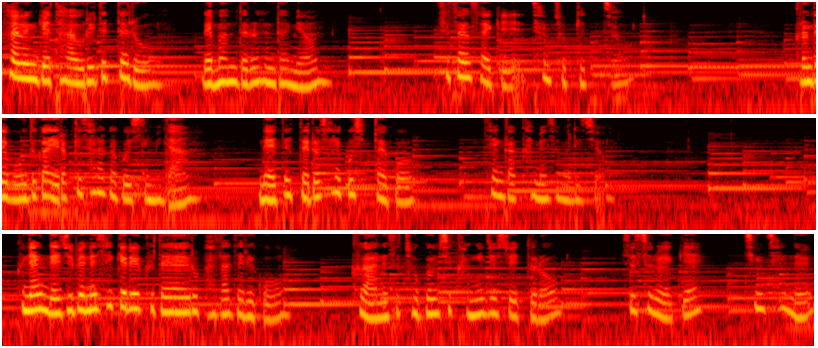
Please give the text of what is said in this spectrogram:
사는 게 다 우리 뜻대로 내 맘대로 한다면 세상 살기 참 좋겠죠. 그런데 모두가 이렇게 살아가고 있습니다. 내 뜻대로 살고 싶다고 생각하면서 말이죠. 그냥 내 주변의 세계를 그대로 받아들이고 그 안에서 조금씩 강해질 수 있도록 스스로에게 칭찬을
